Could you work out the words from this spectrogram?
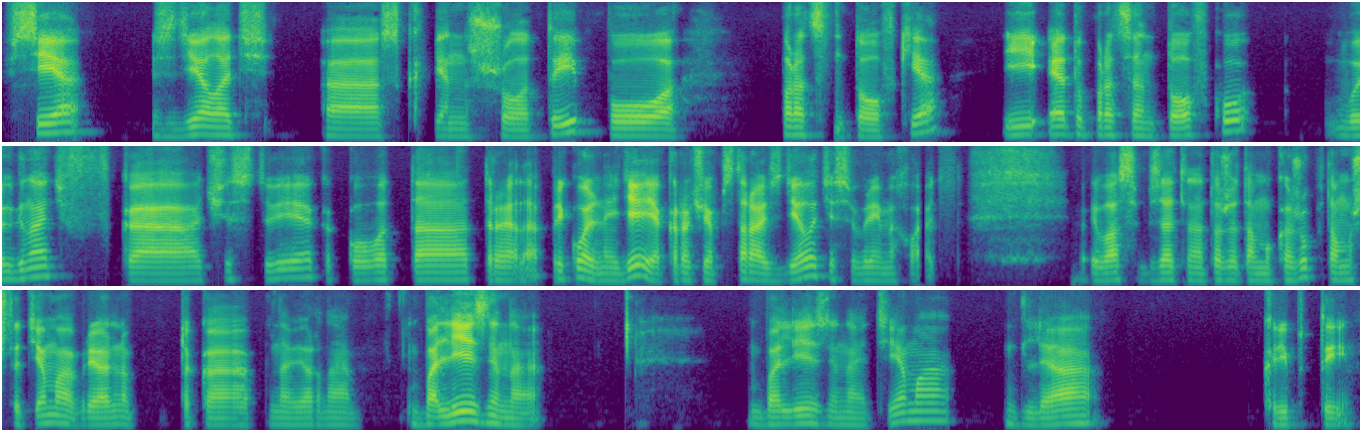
все сделать э, скриншоты по процентовке и эту процентовку выгнать в качестве какого-то треда. Прикольная идея. Я, короче, я постараюсь сделать, если время хватит. И вас обязательно тоже там укажу, потому что тема реально такая, наверное, болезненная, болезненная тема для крипты.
